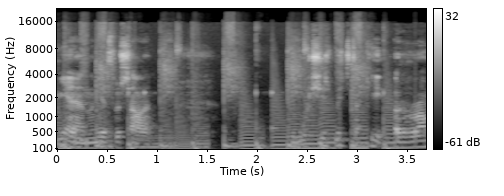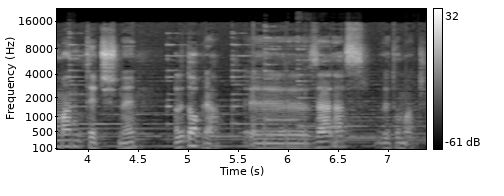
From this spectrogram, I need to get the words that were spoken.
Nie, no nie słyszałem. Musisz być taki romantyczny, ale dobra, yy, zaraz wytłumaczę.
